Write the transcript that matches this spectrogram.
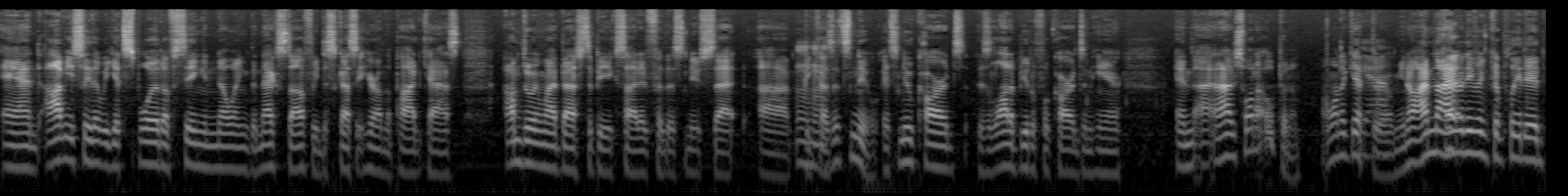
and obviously that we get spoiled of seeing and knowing the next stuff. We discuss it here on the podcast. I'm doing my best to be excited for this new set uh, because it's new. It's new cards. There's a lot of beautiful cards in here, and I, and I just want to open them. I want to get through them. You know, I'm not. I haven't even completed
